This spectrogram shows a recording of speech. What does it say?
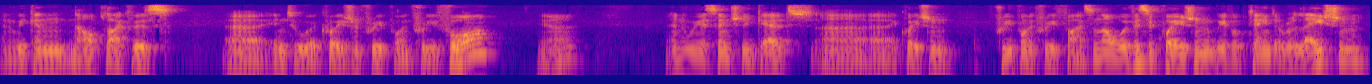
and we can now plug this uh, into equation 3.34. Yeah, and we essentially get uh, uh equation 3.35. So now with this equation, we've obtained a relation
